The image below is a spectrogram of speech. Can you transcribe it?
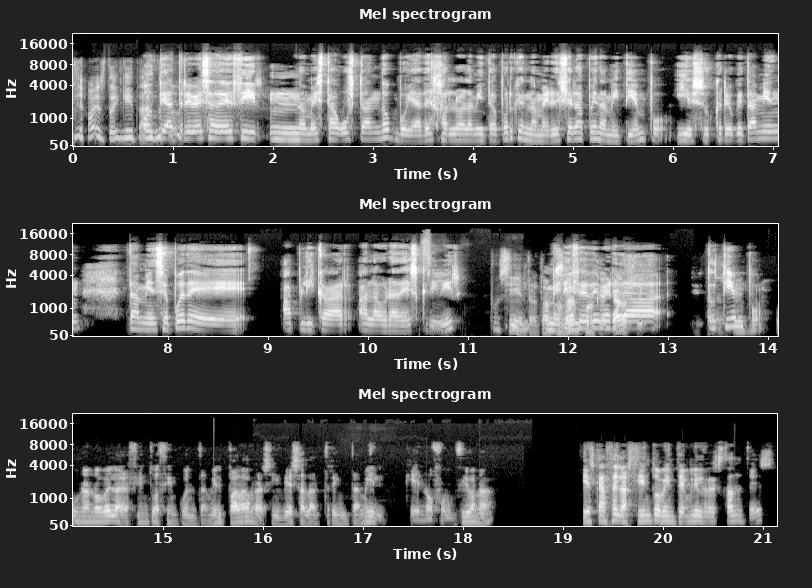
Ya me estoy o te atreves a decir no me está gustando, voy a dejarlo a la mitad porque no merece la pena mi tiempo. Y eso creo que también, también se puede aplicar a la hora de escribir. Pues Sí, entre otras ¿Merece cosas, de porque claro, verdad si- si tu tiempo? Una novela de 150.000 palabras y ves a las 30.000 que no funciona, tienes que hacer las 120.000 restantes.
